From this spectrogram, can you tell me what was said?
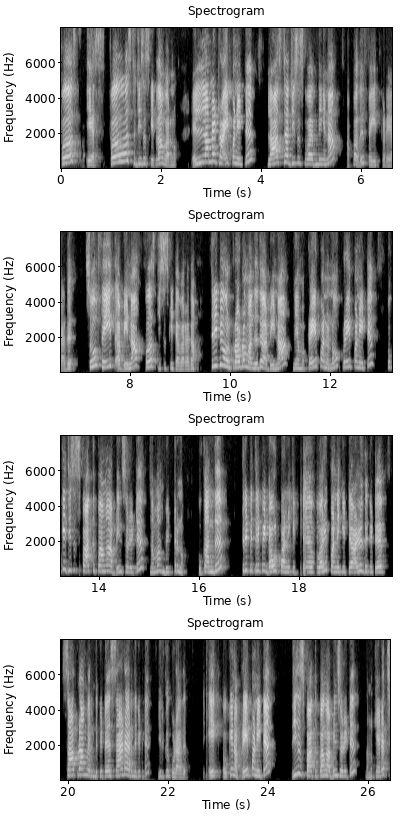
ஃபர்ஸ்ட் எஸ் ஃபர்ஸ்ட் ஜீசஸ் கிட்ட தான் வரணும். எல்லாமே ட்ரை பண்ணிட்டு லாஸ்டா ஜீசஸ்க்கு வந்தீங்கன்னா அப்ப அது ஃபெய்த் கிடையாது. சோ ஃபெய்த் அப்படின்னா ஃபர்ஸ்ட் ஜீசஸ் கிட்ட வரதான். திருப்பி ஒரு ப்ராப்ளம் வந்தது அப்படின்னா நம்ம ப்ரே பண்ணணும். ப்ரே பண்ணிட்டு ஓகே ஜீசஸ் பாத்துப்பாங்க அப்படின்னு சொல்லிட்டு நம்ம விட்டுறணும். உட்காந்து திருப்பி திருப்பி டவுட் பண்ணிக்கிட்டு வரி பண்ணிக்கிட்டு அழுதுகிட்டு சாப்பிடாம இருந்துகிட்டு சேடா இருந்துகிட்டு இருக்கக்கூடாது. ஏ ஓகே நான் ப்ரே பண்ணிட்டேன். ஜீசஸ் பாத்துப்பாங்க அப்படின்னு சொல்லிட்டு நம்ம கிடைச்ச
